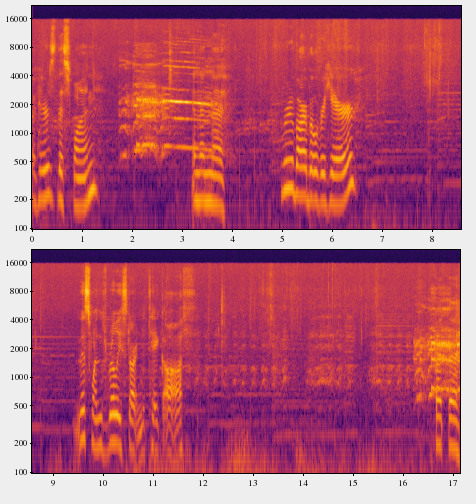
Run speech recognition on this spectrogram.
So here's this one. And then the rhubarb over here. This one's really starting to take off. But the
